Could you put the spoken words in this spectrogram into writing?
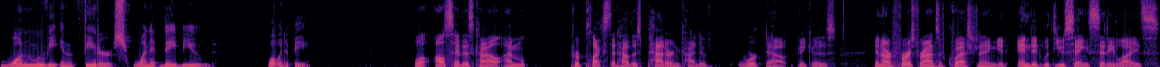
one movie in theaters when it debuted, what would it be? Well, I'll say this, Kyle. I'm perplexed at how this pattern kind of worked out because in our first rounds of questioning, it ended with you saying City Lights,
